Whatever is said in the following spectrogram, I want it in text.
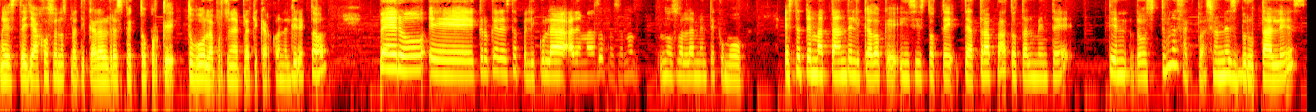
Este, ya José nos platicará al respecto porque tuvo la oportunidad de platicar con el director. Pero eh, creo que de esta película, además de ofrecernos no solamente como este tema tan delicado que, insisto, te, te atrapa totalmente, tiene, dos- tiene unas actuaciones brutales,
